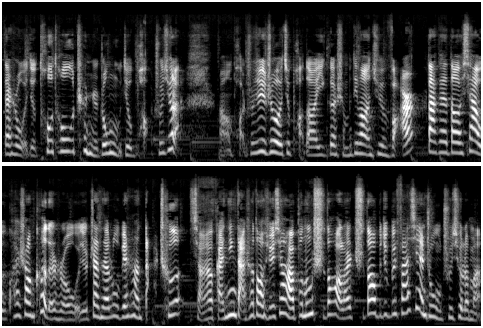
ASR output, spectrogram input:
但是我就偷偷趁着中午就跑出去了。然后跑出去之后，就跑到一个什么地方去玩儿。大概到下午快上课的时候，我就站在路边上打车，想要赶紧打车到学校啊，不能迟到了，迟到不就被发现中午出去了吗？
